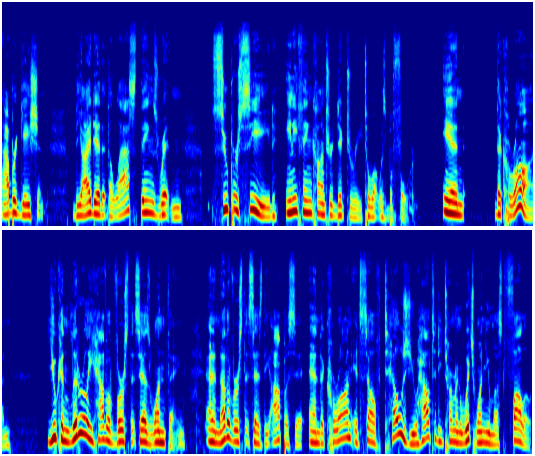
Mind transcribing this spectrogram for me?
abrogation, the idea that the last things written supersede anything contradictory to what was before. In the Quran, you can literally have a verse that says one thing and another verse that says the opposite, and the Quran itself tells you how to determine which one you must follow,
